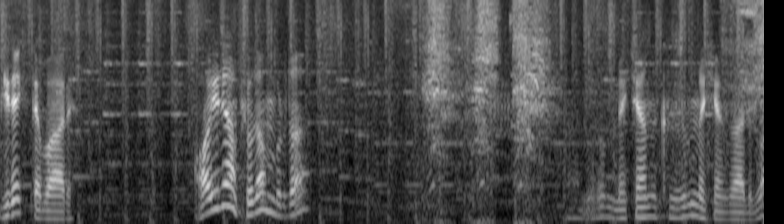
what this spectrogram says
Direkt de bari. Ay ne yapıyor lan burada? Anladım mekanı kızıl mekan galiba.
